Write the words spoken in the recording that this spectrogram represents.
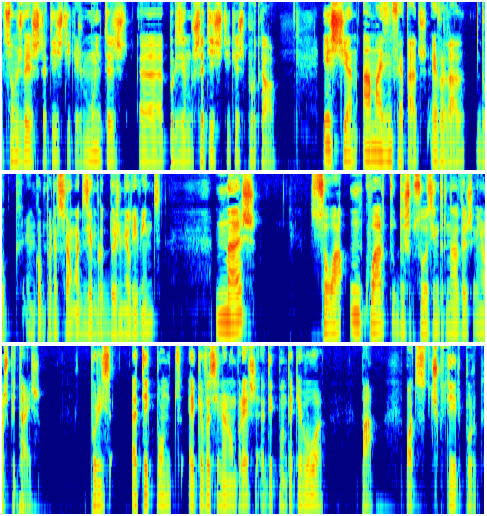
se vamos ver estatísticas, muitas, uh, por exemplo, estatísticas de Portugal. Este ano há mais infectados, é verdade, do que em comparação a dezembro de 2020, mas só há um quarto das pessoas internadas em hospitais. Por isso, até que ponto é que a vacina não presta? Até que ponto é que é boa? Pá, pode-se discutir, porque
